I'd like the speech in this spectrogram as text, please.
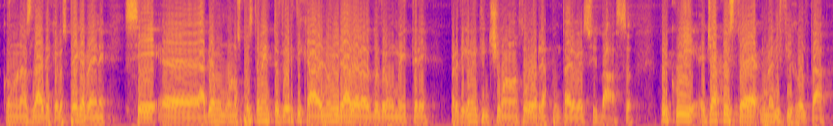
con una slide che lo spiega bene se eh, abbiamo uno spostamento verticale noi radar lo dovremo mettere praticamente in cima a una torre e puntare verso il basso. Per cui eh, già questa è una difficoltà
